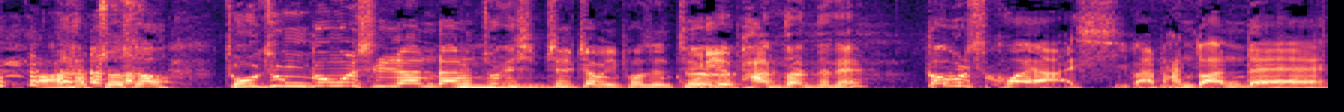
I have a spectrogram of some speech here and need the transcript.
아 합쳐서 조중동을 신뢰한다는 쪽이 17.2%. 우리의 반도 안 되네. 더블 스코어야. 씨발 반도 안 돼.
